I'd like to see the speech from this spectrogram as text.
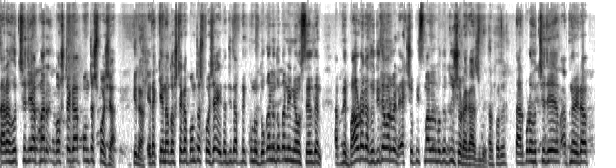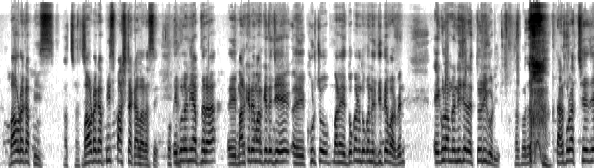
তারা হচ্ছে যে আপনার দশ টাকা পঞ্চাশ পয়সা। কিনা? এটা কেনা দশ টাকা পঞ্চাশ পয়সা এটা যদি আপনি কোনো দোকানে দোকানে নিয়েও সেল দেন আপনি বারো টাকা তো দিতে পারবেন একশো পিস মালের মধ্যে দুইশো টাকা আসবে। তারপরে? তারপরে হচ্ছে যে আপনার এটা বারো টাকা পিস আচ্ছা আচ্ছা। বারো টাকা পিস পাঁচটা কালার আছে. এগুলো নিয়ে আপনারা এই মার্কেটে মার্কেটে যে খুচরো মানে দোকানে দোকানে দিতে পারবেন। এগুলো আমরা নিজেরা তৈরি করি। তারপরে? তারপর আছে যে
